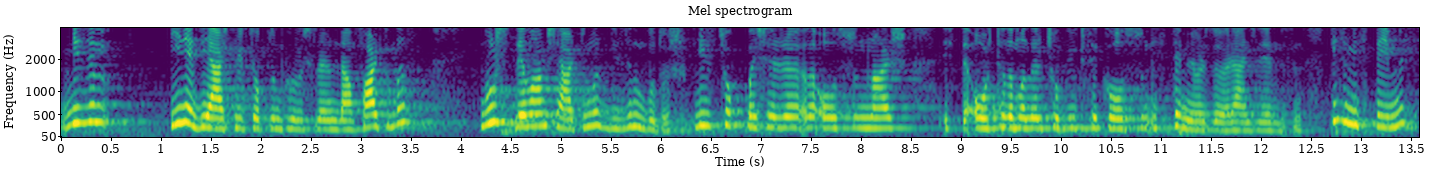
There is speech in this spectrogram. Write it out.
Bizim yine diğer sivil toplum kuruluşlarından farkımız burs devam şartımız bizim budur. Biz çok başarılı olsunlar, işte ortalamaları çok yüksek olsun istemiyoruz öğrencilerimizin. Bizim isteğimiz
